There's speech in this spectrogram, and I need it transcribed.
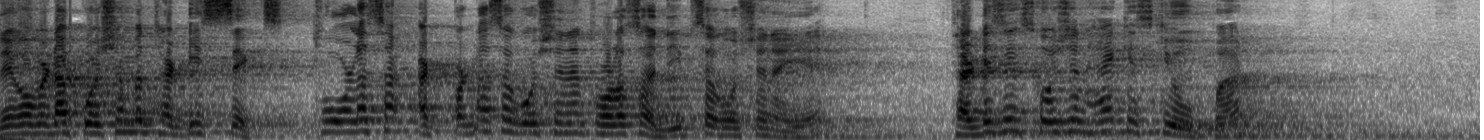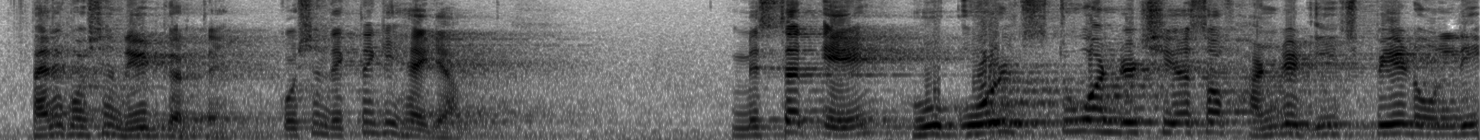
देखो बेटा क्वेश्चन नंबर 36 थोड़ा सा अटपटा सा क्वेश्चन है थोड़ा सा अजीब सा क्वेश्चन है ये। 36 क्वेश्चन है किसके ऊपर? पहले क्वेश्चन रीड करते हैं। क्वेश्चन देखते हैं कि है क्या। Mister A who holds 200 shares of 100 each paid only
